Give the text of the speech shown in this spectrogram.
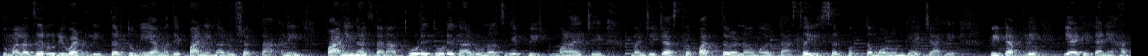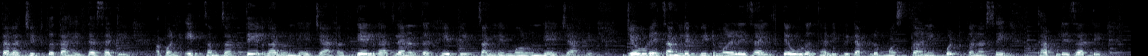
तुम्हाला जरुरी वाटली तर तुम्ही यामध्ये पाणी घालू शकता. आणि पाणी घालताना थोडे थोडे घालूनच हे पीठ मळायचे. म्हणजे जास्त पातळ न मळता सैलसर फक्त मळून घ्यायचे आहे. पीठ आपले या ठिकाणी हाताला चिटकत आहे. त्यासाठी आपण एक चमचा तेल घालून घ्यायचे आहे. तेल घातल्यानंतर हे पीठ चांगले मळून घ्यायचे आहे. जेवढे चांगले पीठ मळले जाईल तेवढं थालीपीठ आपलं मस्त आणि पटकन असे थापले जाते.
